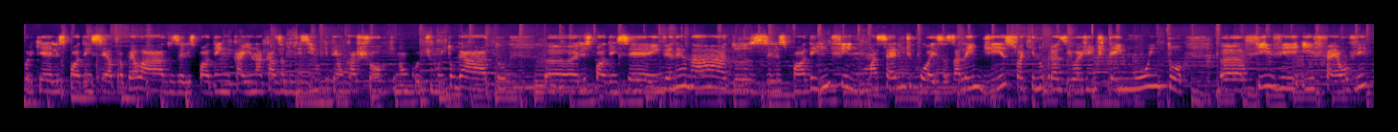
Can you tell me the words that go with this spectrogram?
porque eles podem ser atropelados, eles podem cair na casa do vizinho que tem um cachorro que não curte muito gato, uh, eles podem ser envenenados, eles podem, enfim, uma série de coisas. Além disso, aqui no Brasil a gente tem muito uh, FIV e FELV,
